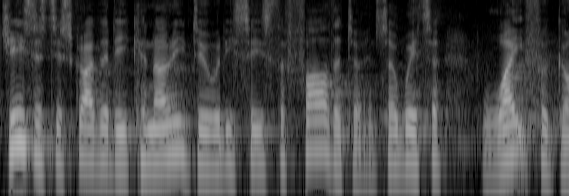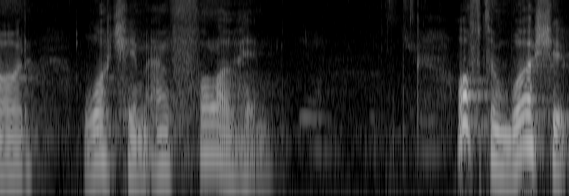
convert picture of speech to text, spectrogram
Jesus described that he can only do what he sees the Father doing. So we're to wait for God, watch him, and follow him. Often, worship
